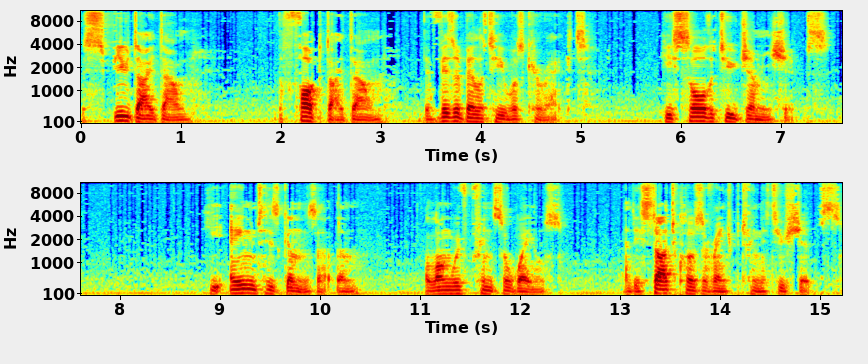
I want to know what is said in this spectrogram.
The spew died down. The fog died down. The visibility was correct. He saw the two German ships. He aimed his guns at them, along with Prince of Wales, and he started to close the range between the two ships.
